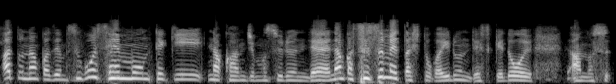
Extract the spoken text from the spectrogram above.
あとなんか全部すごい専門的な感じもするんで、なんか勧めた人がいるんですけど、あの、す、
